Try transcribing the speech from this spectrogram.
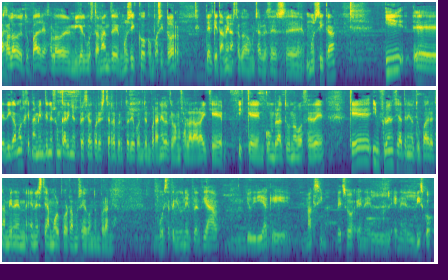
Has hablado de tu padre, has hablado de Miguel Bustamante, músico, compositor, del que también has tocado muchas veces eh, música. Y eh, digamos que también tienes un cariño especial por este repertorio contemporáneo del que vamos a hablar ahora y que, y encumbra tu nuevo CD. ¿Qué influencia ha tenido tu padre también en, este amor por la música contemporánea? Pues ha tenido una influencia, mm, yo diría que máxima. De hecho, en el disco,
